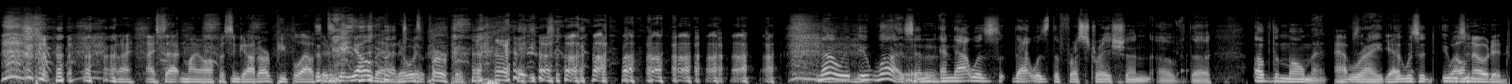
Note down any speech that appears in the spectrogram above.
and I, I sat in my office and got our people out there to get yelled at. It was perfect. no, it, it was, and and that was that was the frustration of the of the moment, Absolutely. right? Yep. It was a it well was a, noted.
